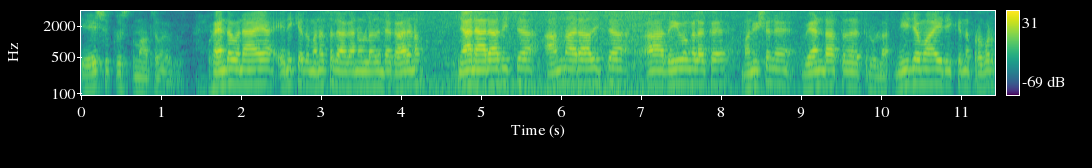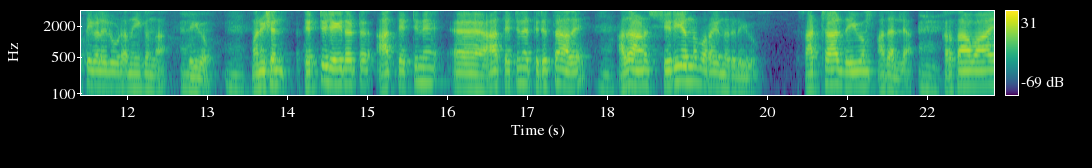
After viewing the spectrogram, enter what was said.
യേശു ക്രിസ്തു മാത്രമേ ഉള്ളൂ. ഹൈന്ദവനായ എനിക്കത് മനസ്സിലാകാനുള്ളതിന്റെ കാരണം ഞാൻ ആരാധിച്ച അന്ന് ആരാധിച്ച ആ ദൈവങ്ങളൊക്കെ മനുഷ്യന് വേണ്ടാത്ത തരത്തിലുള്ള നീചമായിരിക്കുന്ന പ്രവൃത്തികളിലൂടെ നീങ്ങുന്ന ദൈവം. മനുഷ്യൻ തെറ്റ് ചെയ്തിട്ട് ആ തെറ്റിനെ ആ തെറ്റിനെ തിരുത്താതെ അതാണ് ശരിയെന്ന് പറയുന്നൊരു ദൈവം. സാക്ഷാൽ ദൈവം അതല്ല. കർത്താവായ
